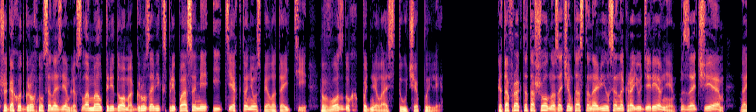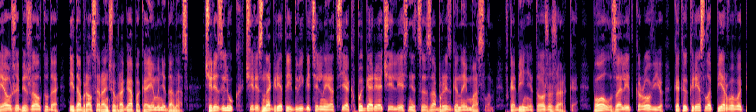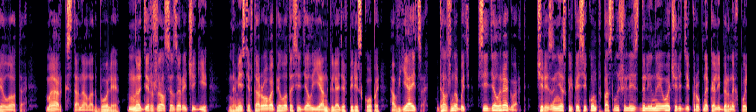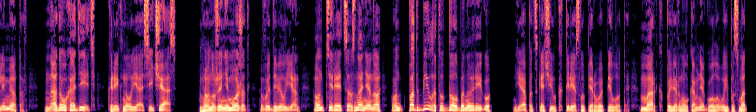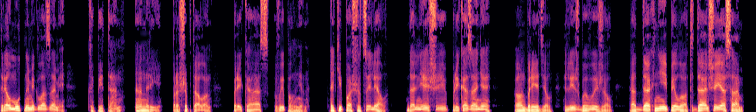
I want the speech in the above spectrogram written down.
Шагоход грохнулся на землю, сломал три дома, грузовик с припасами и тех, кто не успел отойти. В воздух поднялась туча пыли. Катафракт отошел, но зачем-то остановился на краю деревни. Зачем? Но я уже бежал туда и добрался раньше врага, пока ему не до нас. Через люк, через нагретый двигательный отсек, по горячей лестнице, забрызганной маслом. В кабине тоже жарко. Пол залит кровью, как и кресло первого пилота. Марк стонал от боли, но держался за рычаги. На месте второго пилота сидел Ян, глядя в перископы, а в яйцах, должно быть, сидел Регвард. Через несколько секунд послышались длинные очереди крупнокалиберных пулеметов. «Надо уходить!» — крикнул я. «Сейчас!» «Он уже не может», — выдавил Ян. «Он теряет сознание, но он подбил эту долбаную Ригу». Я подскочил к креслу первого пилота. Марк повернул ко мне голову и посмотрел мутными глазами. «Капитан Анри», — прошептал он, — «приказ выполнен. Экипаж уцелел. Дальнейшие приказания...» Он бредил, лишь бы выжил. «Отдохни, пилот, дальше я сам».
